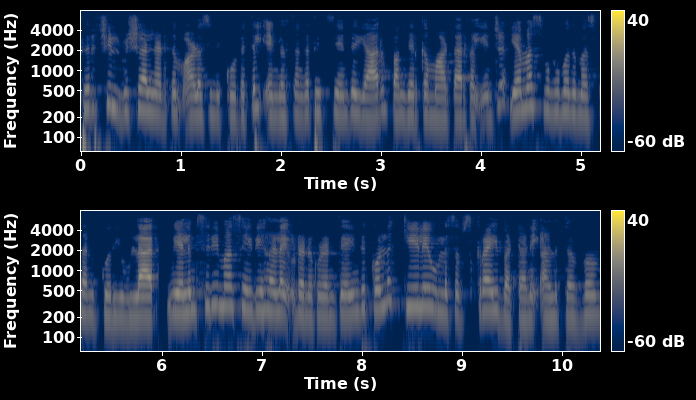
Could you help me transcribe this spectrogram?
திருச்சியில் விஷால் நடத்தும் ஆலோசனை கூட்டத்தில் எங்கள் சங்கத்தைச் சேர்ந்த யாரும் பங்கேற்க மாட்டார்கள் என்று எம். எஸ். முகமது மஸ்தான் கூறியுள்ளார். மேலும் சினிமா செய்திகளை உடனுக்குடன் தெரிந்து கொள்ள கீழே உள்ள சப்ஸ்கிரைப் பட்டனை அழுத்தவும்.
